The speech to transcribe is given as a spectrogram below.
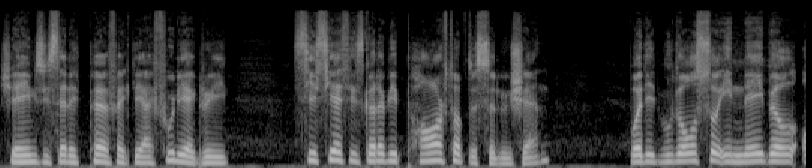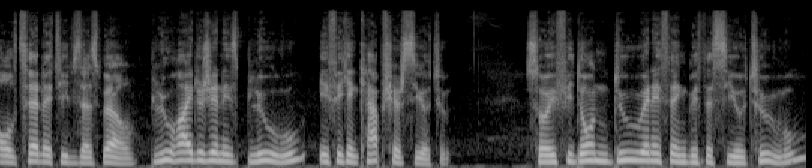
James, you said it perfectly. I fully agree. CCS is going to be part of the solution, but it would also enable alternatives as well. Blue hydrogen is blue if we can capture CO2. So if we don't do anything with the CO2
